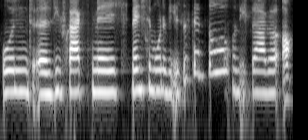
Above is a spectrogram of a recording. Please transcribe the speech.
und äh, sie fragt mich, Mensch Simone, wie ist es denn so? Und ich sage, ach,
